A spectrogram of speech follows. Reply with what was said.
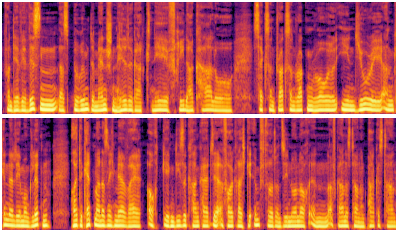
von der wir wissen, dass berühmte Menschen, Hildegard Knee, Frida Kahlo, Sex and Drugs and Rock'n'Roll, Ian Dury an Kinderlähmung litten. Heute kennt man das nicht mehr, weil auch gegen diese Krankheit sehr erfolgreich geimpft wird und sie nur noch in Afghanistan und Pakistan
